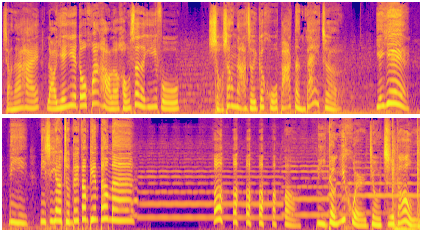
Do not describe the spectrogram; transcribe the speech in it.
小男孩、老爷爷都换好了红色的衣服，手上拿着一个火把，等待着。爷爷，你你是要准备放鞭炮吗？哈哈哈哈哈哈！你等一会儿就知道了。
